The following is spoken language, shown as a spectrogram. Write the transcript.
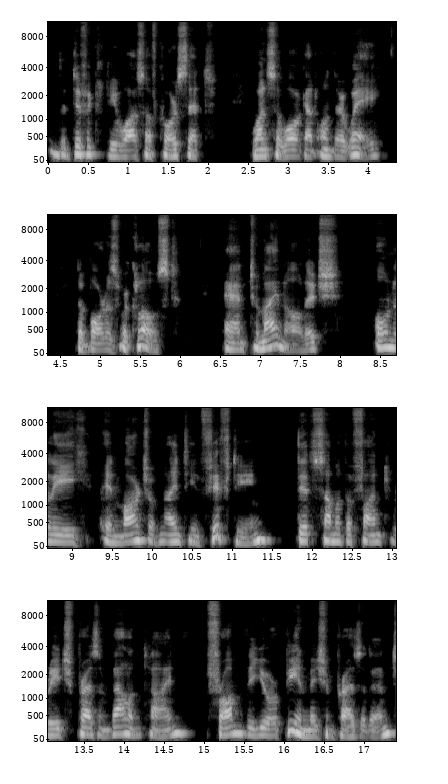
the difficulty was, of course, that once the war got on their way, the borders were closed. And to my knowledge, only in March of 1915 did some of the fund reach President Valentine from the European mission president,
